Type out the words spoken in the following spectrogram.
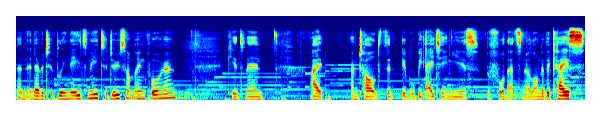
and inevitably needs me to do something for her. Kids, man. I am told that it will be 18 years before that's no longer the case,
